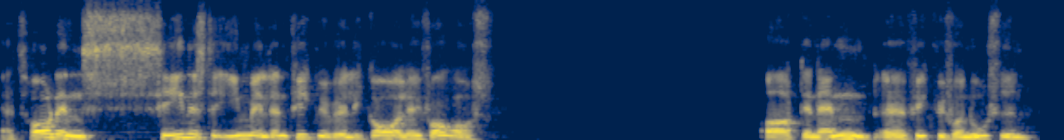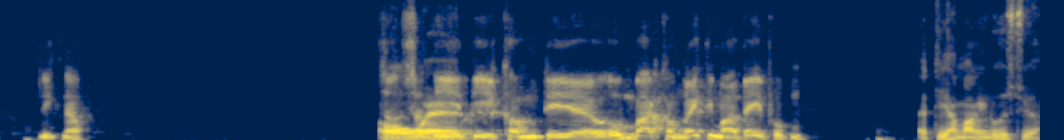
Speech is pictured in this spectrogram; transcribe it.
Jeg tror, den seneste e-mail, den fik vi vel i går eller i forgårs. Og den anden øh, fik vi for en uge siden, lige knap. Så, og, så det, øh, det, kom, det er åbenbart kommet rigtig meget bag på dem. At de har manglet udstyr?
